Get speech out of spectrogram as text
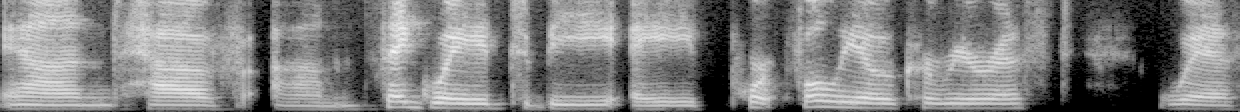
and have um, segued to be a portfolio careerist with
